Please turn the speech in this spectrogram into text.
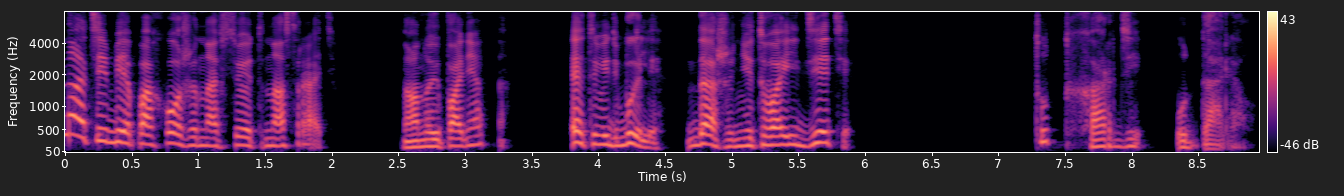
На тебе, похоже, на все это насрать. Оно и понятно. Это ведь были даже не твои дети. Тут Харди ударил.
